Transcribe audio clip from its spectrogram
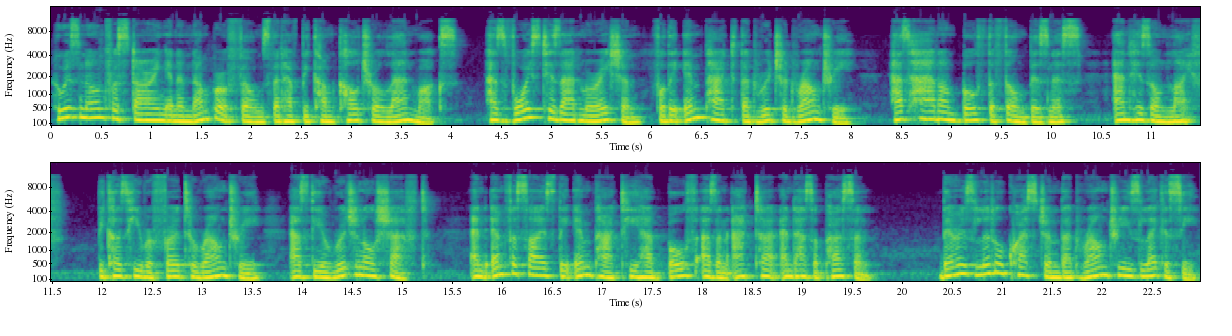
who is known for starring in a number of films that have become cultural landmarks, has voiced his admiration for the impact that Richard Roundtree has had on both the film business and his own life, because he referred to Roundtree as the original Shaft and emphasized the impact he had both as an actor and as a person. There is little question that Roundtree's legacy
